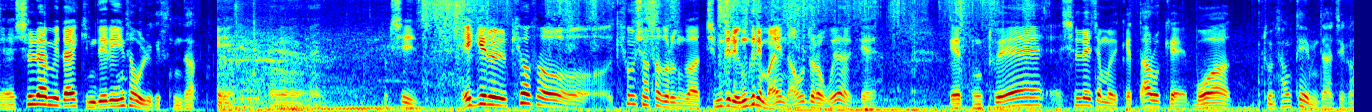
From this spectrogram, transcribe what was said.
예, 실례합니다의 김대리 인사 올리겠습니다. 예, 예, 역시 아기를 키워서 키우셔서 그런가 짐들이 은근히 많이 나오더라고요. 이렇게, 이렇게 봉투에 실내점을 이렇게 따로 이렇게 모아둔 상태입니다. 지금.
